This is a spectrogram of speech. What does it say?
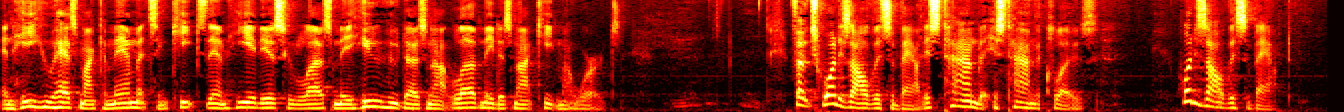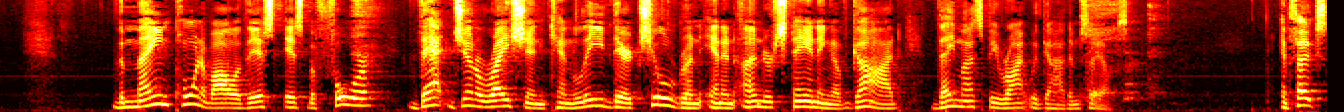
And he who has my commandments and keeps them, he it is who loves me. He who does not love me does not keep my words. Folks, what is all this about? It's time to, it's time to close. What is all this about? The main point of all of this is before that generation can lead their children in an understanding of God, they must be right with God themselves. And, folks,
